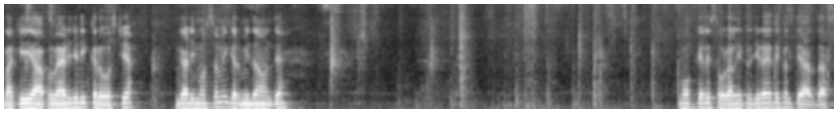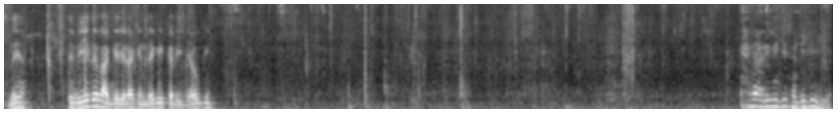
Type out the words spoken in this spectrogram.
ਬਾਕੀ ਇਹ ਆਪ ਵੈੜ ਜਿਹੜੀ ਕਰੋਸ ਚ ਆ ਗਾੜੀ ਮੌਸਮ ਵੀ ਗਰਮੀ ਦਾ ਆਉਂਦਿਆ ਮੌਕੇ ਤੇ 16 ਲੀਟਰ ਜਿਹੜਾ ਇਹਦੇ ਕੋਲ ਤਿਆਰ ਦੱਸਦੇ ਆ। ਤੇ 20 ਦੇ ਲਾਗੇ ਜਿਹੜਾ ਕਹਿੰਦੇ ਕਿ ਕਰੀ ਜਾਊਗੀ। ਆ ਗਈ ਵੀਰ ਜੀ, ਠੰਡੀ ਜੀ ਹੋਈ ਹੈ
